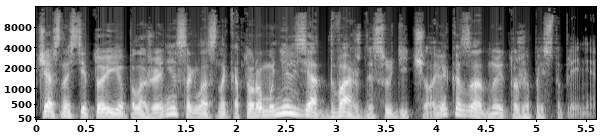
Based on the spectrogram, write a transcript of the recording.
в частности, то ее положение, согласно которому нельзя дважды судить человека за одно и то же преступление.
